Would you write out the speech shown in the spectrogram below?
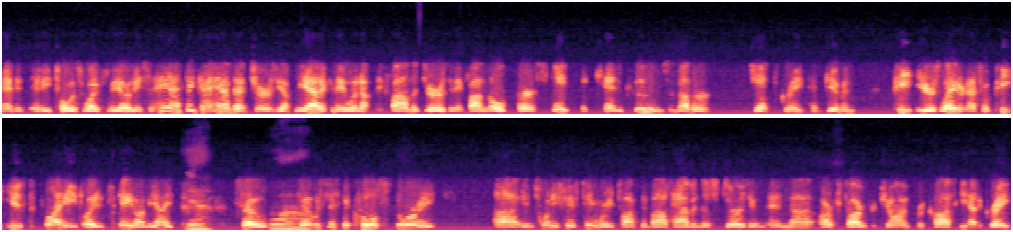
and, and he told his wife Leonie, he said, "Hey, I think I have that jersey up in the attic." And they went up, and they found the jersey, and they found an old pair of skates that Ken Coombs, another Jets great, had given Pete years later. And that's what Pete used to play. He played skate on the ice. Yeah. So, wow. so it was just a cool story uh, in 2015 where he talked about having this jersey, and uh, our photographer John Rucosky had a great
